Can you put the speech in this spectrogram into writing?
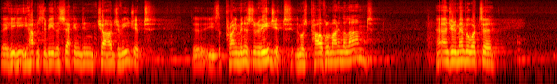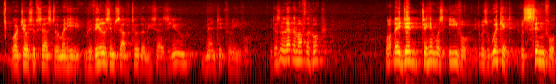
uh, he, he happens to be the second in charge of Egypt. he's the prime minister of Egypt, the most powerful man in the land. And you remember what, uh, what Joseph says to them when he reveals himself to them? He says, You meant it for evil. He doesn't let them off the hook. What they did to him was evil, it was wicked, it was sinful.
